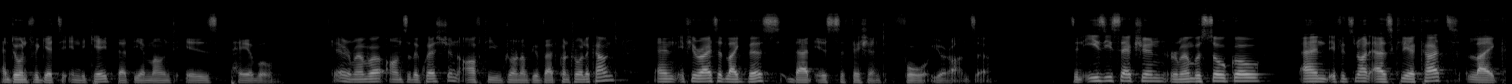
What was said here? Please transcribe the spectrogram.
And don't forget to indicate that the amount is payable. Okay, remember, answer the question after you've drawn up your VAT control account. And if you write it like this, that is sufficient for your answer. It's an easy section. Remember SOCO. And if it's not as clear cut, like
